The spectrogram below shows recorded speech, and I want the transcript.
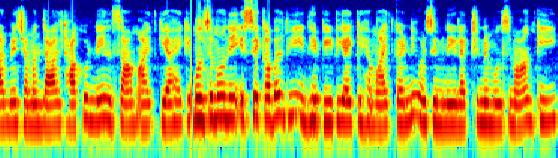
आर में चमन लाल ठाकुर ने इल्ज़ाम आयद किया है कि मुलजमों ने इससे कबल भी इन्हें पीटीआई की हमायत करने और जिमनी इलेक्शन में मुलजमान की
